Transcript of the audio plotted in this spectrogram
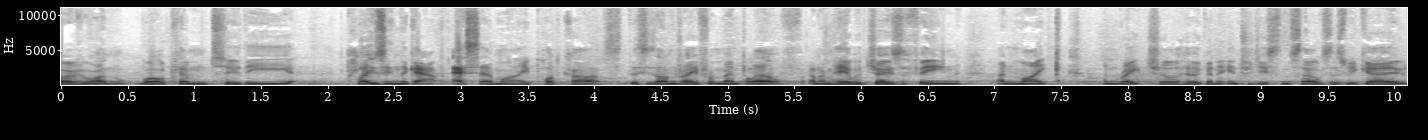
Hello, everyone. Welcome to the Closing the Gap SMI podcast. This is Andre from Mental Elf, and I'm here with Josephine and Mike and Rachel, who are going to introduce themselves as we go.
